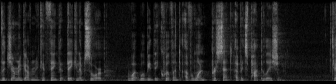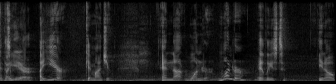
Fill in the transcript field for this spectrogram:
the German government can think that they can absorb what will be the equivalent of 1% of its population. Okay, a year. A year, okay, mind you. And not wonder, wonder at least, you know,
